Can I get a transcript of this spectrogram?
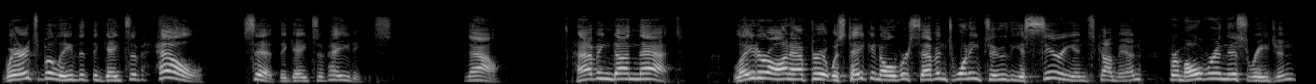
where it's believed that the gates of hell sit, the gates of Hades. Now, having done that, later on, after it was taken over, 722, the Assyrians come in from over in this region.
